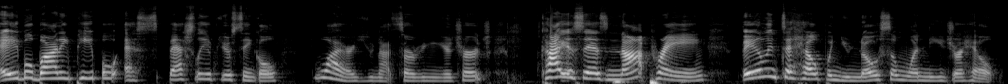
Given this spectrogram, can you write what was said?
Able-bodied people especially if you're single why are you not serving in your church Kaya says, not praying, failing to help when you know someone needs your help.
